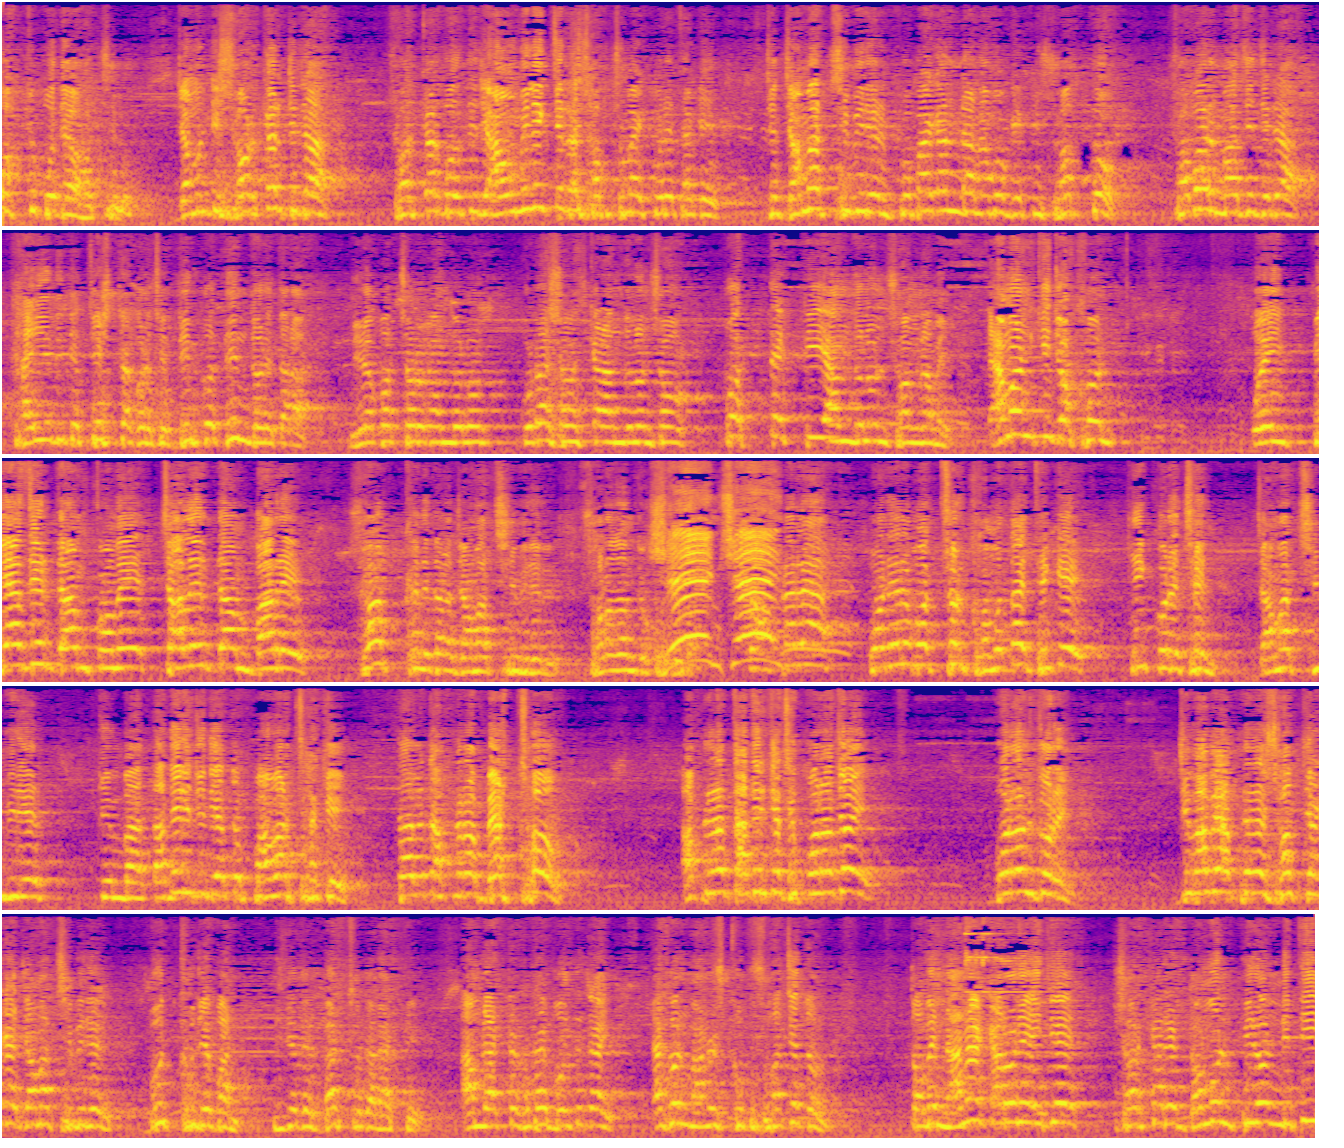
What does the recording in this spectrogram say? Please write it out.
বক্তব্য দেওয়া হচ্ছিল। যেমনটি সরকার যেটা, সরকার বলতে যে আওয়ামী লীগ যেটা সবসময় করে থাকে, যে জামাত শিবিরের প্রোপাগান্ডা নামক একটি শব্দ সবার মাঝে যেটা খাইয়ে দিতে চেষ্টা করেছে, দীর্ঘদিন ধরে তারা। নিরাপদ সড়ক আন্দোলন, কোটা সংস্কার আন্দোলন সহ প্রত্যেকটি আন্দোলন সংগ্রামে। এমনকি যখন ওই পেঁয়াজের দাম কমে চালের দাম বাড়ে সবখানে তারা জামাত শিবিরের ষড়যন্ত্র! আপনারা পনেরো বছর ক্ষমতায় থেকে কি করেছেন? জামাত শিবিরের কিংবা তাদের যদি এত পাওয়ার থাকে তাহলে তো আপনারা ব্যর্থ। আপনারা তাদের কাছে পরাজয় বরণ করেন। যেভাবে আপনারা সব জায়গায় জামাত শিবিরের বুথ খুঁজে পান নিজেদের ব্যর্থতা রাখতে আমরা একটা কথাই বলতে চাই, এখন মানুষ খুব সচেতন। তবে নানা কারণে এই যে সরকারের দমন পীড়ন নীতি,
